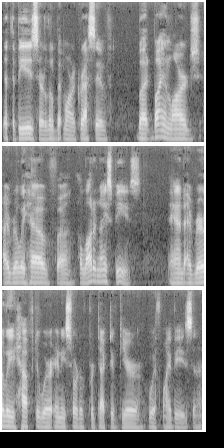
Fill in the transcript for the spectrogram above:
that the bees are a little bit more aggressive, but by and large, I really have uh, a lot of nice bees, and I rarely have to wear any sort of protective gear with my bees. And I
